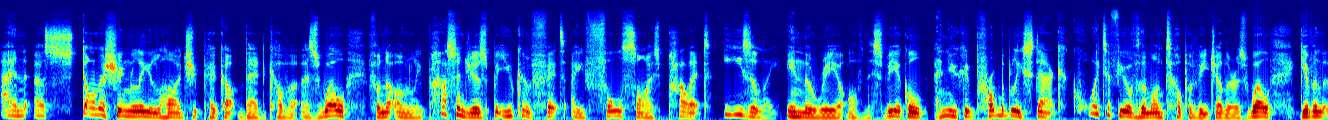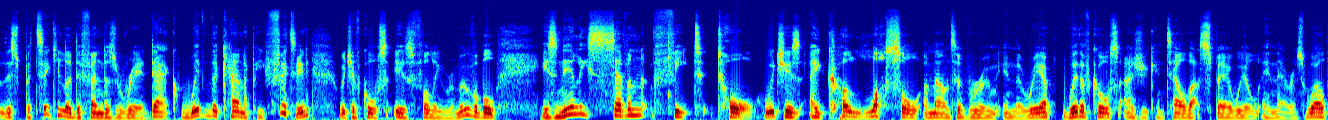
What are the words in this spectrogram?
an astonishingly large pickup bed cover as well for not only passengers, but you can fit a full-size pallet easily in the rear of this vehicle, and you could probably stack quite a few of them on top of each other as well, given that this particular Defender's rear deck with the canopy fitted, which of course is fully removable, is nearly seven feet tall, which is a colossal amount of room in the rear, with of course, as you can tell, that spare wheel in there as well.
